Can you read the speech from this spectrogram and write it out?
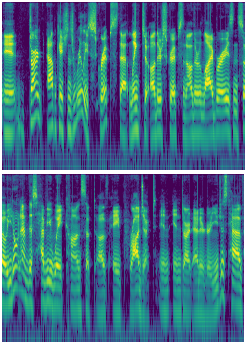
it, Dart applications are really scripts that link to other scripts and other libraries. And so you don't have this heavyweight concept of a project in, in Dart Editor. You just have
